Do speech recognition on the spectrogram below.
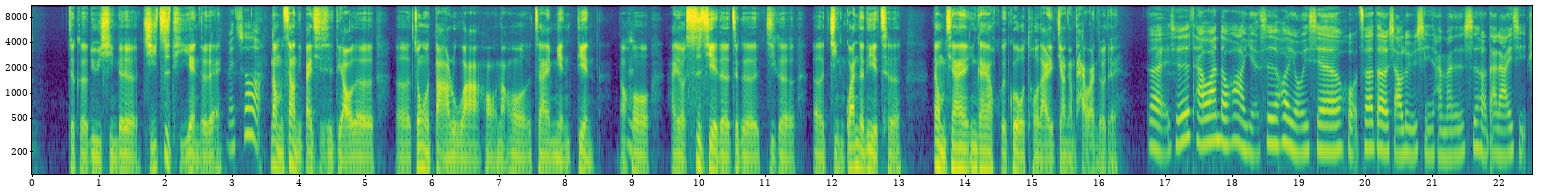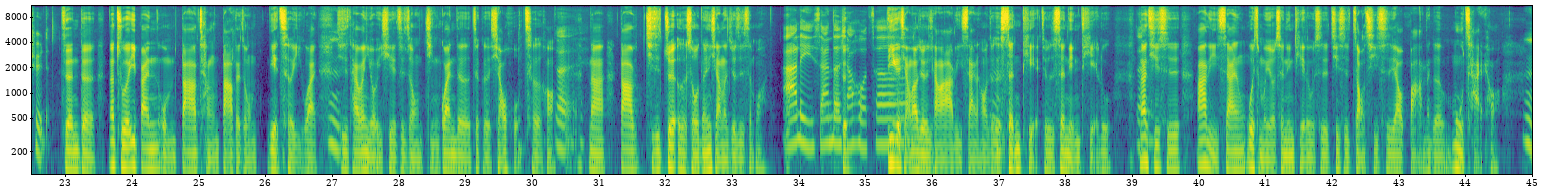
这个旅行的极致体验，对不对？没错。那我们上礼拜其实聊了呃中国大陆啊，哈，然后在缅甸，然后还有世界的这个几个呃景观的列车。那我们现在应该要回过头来讲讲台湾，对不对？对，其实台湾的话也是会有一些火车的小旅行，还蛮适合大家一起去的。真的，那除了一般我们搭常搭的这种列车以外，嗯、其实台湾有一些这种景观的这个小火车哈。对，那大家其实最耳熟能详的就是什么？阿里山的小火车。第一个想到就是讲阿里山哈，这个森铁就是森林铁路。嗯、那其实阿里山为什么有森林铁路？是其实早期是要把那个木材哈。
